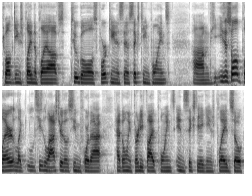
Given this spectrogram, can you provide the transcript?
12 games played in the playoffs, two goals, 14 assists, 16 points. Um, he, he's a solid player. Like season last year, though, season before that, had only 35 points in 68 games played. So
